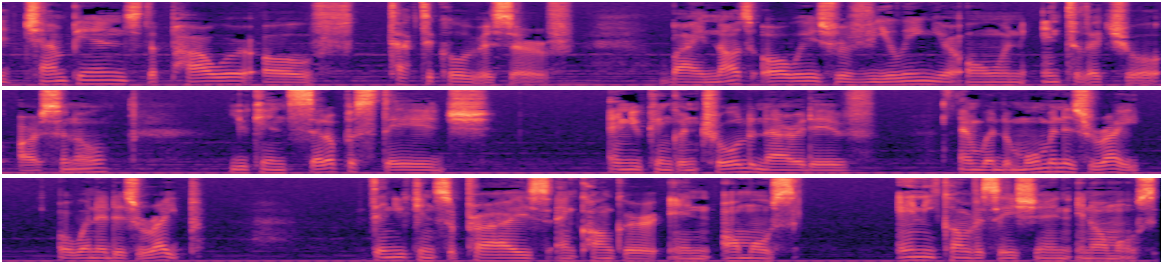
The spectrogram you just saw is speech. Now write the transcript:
it champions the power of tactical reserve by not always revealing your own intellectual arsenal. You can set up a stage and you can control the narrative. And when the moment is right or when it is ripe then you can surprise and conquer in almost any conversation, in almost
